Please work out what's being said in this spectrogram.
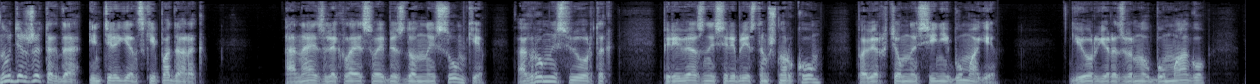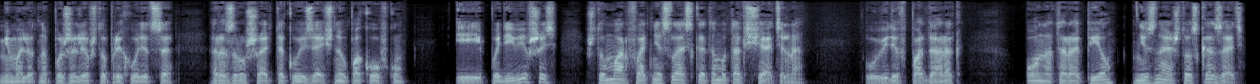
Ну, держи тогда интеллигентский подарок». Она извлекла из своей бездонной сумки огромный сверток, перевязанный серебристым шнурком поверх темно-синей бумаги. Георгий развернул бумагу, мимолетно пожалев, что приходится разрушать такую изящную упаковку, и, подивившись, что Марфа отнеслась к этому так тщательно. Увидев подарок, он оторопел, не зная, что сказать.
